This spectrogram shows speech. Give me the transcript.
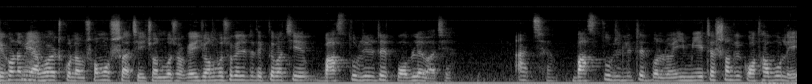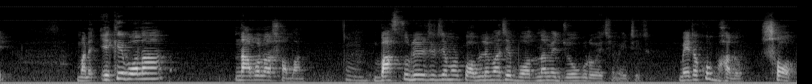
যখন আমি অ্যাভয়েড করলাম সমস্যা আছে এই জন্মছকে। এই জন্মছকে যেটা দেখতে পাচ্ছি বাস্তু রিলেটেড প্রবলেম আছে। আচ্ছা। বাস্তু রিলেটেড প্রবলেম এই মেয়েটার সঙ্গে কথা বলে মানে একে বলা না বলা সমান। বাস্তু রিলেটেড যেমন প্রবলেম আছে বদনামের যোগ রয়েছে মেয়েটির। মেয়েটা খুব ভালো সৎ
